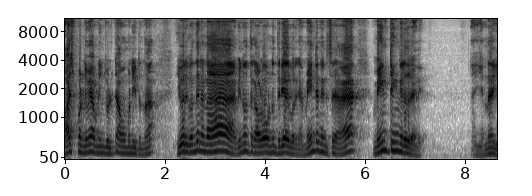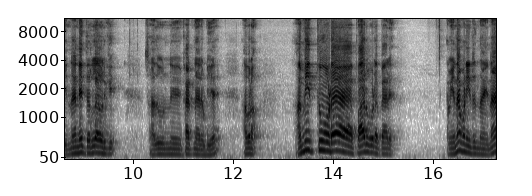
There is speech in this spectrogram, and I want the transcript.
வாஷ் பண்ணுவேன் அப்படின்னு சொல்லிட்டு அவன் பண்ணிட்டு இருந்தான். இவருக்கு வந்து என்னென்னா வினோத்துக்கு அவ்வளோ ஒன்றும் தெரியாது பாருங்கள் மெயின்டெனன்ஸை மெயின்டிங்னு எழுதுறாரு. என்ன என்னன்னே தெரில அவருக்கு. ஸோ அது ஒன்று காட்டினார் அப்படியே. அப்புறம் அமித்தோட பார்வோட பேர். அவன் என்ன பண்ணிட்டு இருந்தாங்கன்னா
